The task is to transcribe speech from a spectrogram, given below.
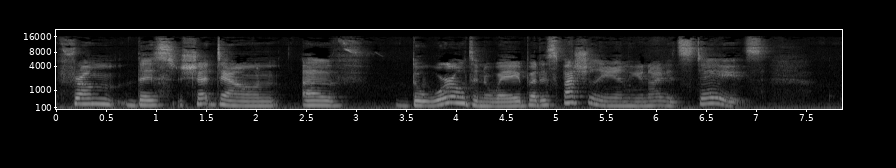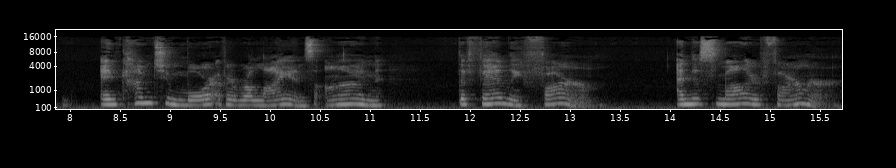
from this shutdown of the world in a way, but especially in the United States, and come to more of a reliance on the family farm and the smaller farmer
